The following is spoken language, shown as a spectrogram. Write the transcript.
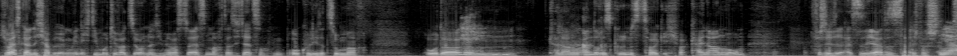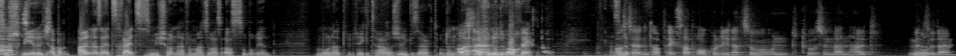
Ich weiß gar nicht, ich habe irgendwie nicht die Motivation, wenn ich mir was zu essen mache, dass ich da jetzt noch einen Brokkoli dazu mache. Oder, ähm, keine Ahnung, anderes grünes Zeug. Ich war keine Ahnung warum. Versteht ihr? Also ja, das ist einfach schon Ja, so schwierig. Aber einerseits reizt es mich schon, einfach mal sowas auszuprobieren. Einen Monat vegetarisch, wie Mhm. gesagt. Oder dir einfach halt nur eine Woche. Extra, Also eine, dir halt einen Topf extra Brokkoli dazu und tust ihn dann halt mit Ja. zu deinem.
